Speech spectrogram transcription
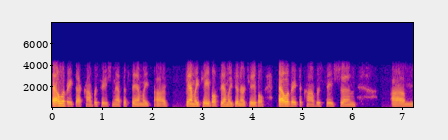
elevate that conversation at the family uh, family table, family dinner table, elevate the conversation um,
